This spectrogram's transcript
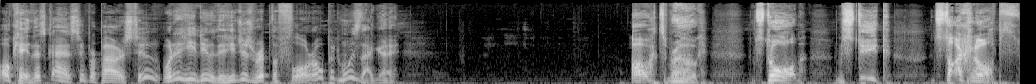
Okay, this guy has superpowers too. What did he do? Did he just rip the floor open? Who is that guy? Oh, it's Rogue, it's Storm, Mystique, it's Cyclops,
